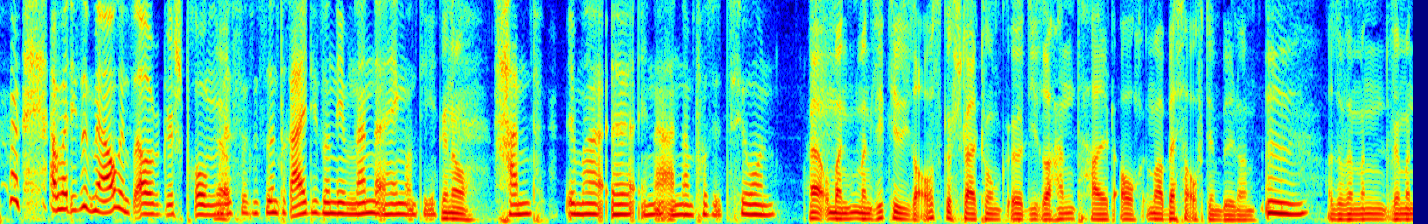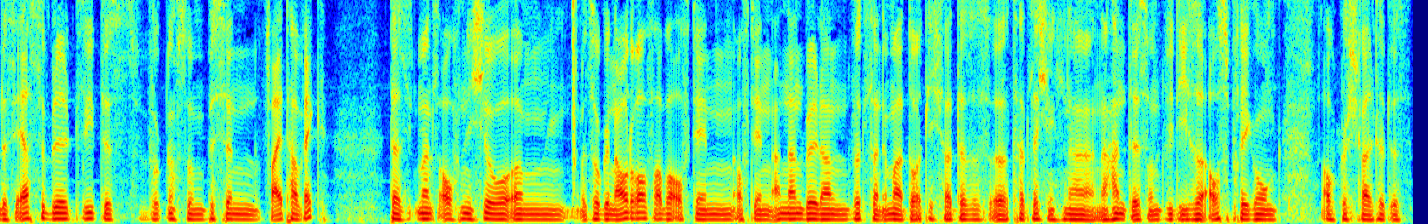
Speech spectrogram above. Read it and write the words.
Aber die sind mir auch ins Auge gesprungen. Ja. Es, sind- es sind drei, die so nebeneinander hängen und die Genau. Hand immer äh, in einer anderen Position. Ja, und man, man sieht diese Ausgestaltung äh, dieser Hand halt auch immer besser auf den Bildern. Mm. Also wenn man, wenn man das erste Bild sieht, das wirkt noch so ein bisschen weiter weg. Da sieht man es auch nicht so, ähm, so genau drauf, aber auf den, auf den anderen Bildern wird es dann immer deutlicher, dass es äh, tatsächlich eine, eine Hand ist und wie diese Ausprägung auch gestaltet ist.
